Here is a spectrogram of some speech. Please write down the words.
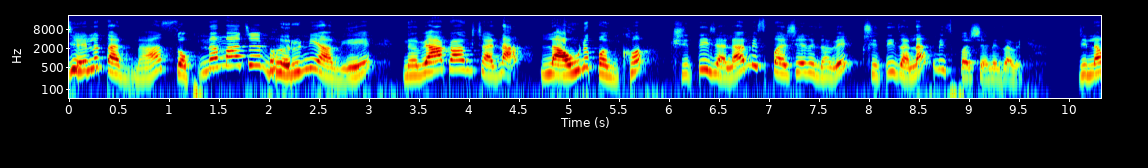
झेलताना स्वप्न माझे भरून यावे नव्या आकांक्षांना लावून पंख क्षितिजाला मी स्पर्शेने जावे क्षितिजाला मी स्पर्शाने जावे. जिल्हा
